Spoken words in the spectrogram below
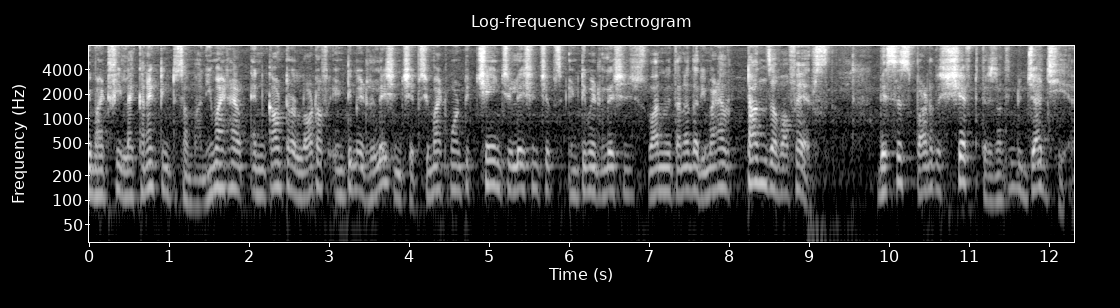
you might feel like connecting to someone. You might have encounter a lot of intimate relationships. You might want to change relationships intimate relationships one with another. You might have tons of affairs. This is part of the shift. There is nothing to judge here.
